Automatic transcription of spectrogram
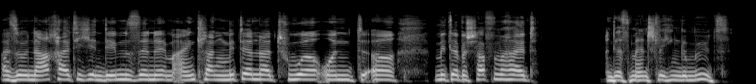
Also nachhaltig in dem Sinne im Einklang mit der Natur und äh, mit der Beschaffenheit des menschlichen Gemüts.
